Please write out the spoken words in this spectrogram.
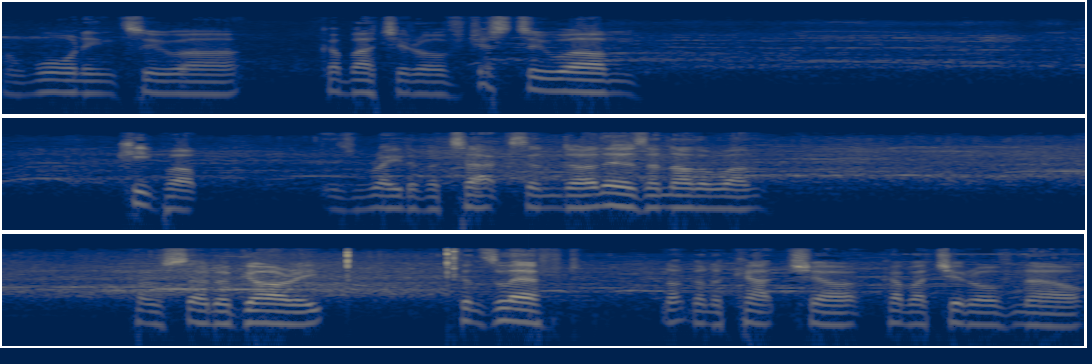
A warning to uh, Khabachirov just to um, keep up his rate of attacks. And uh, there's another one. Kosotogari comes left, not going to catch uh, Khabachirov now.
